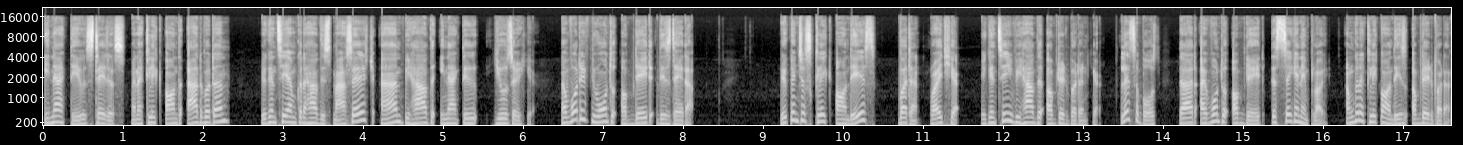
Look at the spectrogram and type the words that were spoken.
inactive status. When I click on the add button, you can see I'm going to have this message and we have the inactive user here. Now what if you want to update this data? You can just click on this button right here. You can see we have the update button here. Let's suppose that I want to update the second employee. I'm going to click on this update button.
